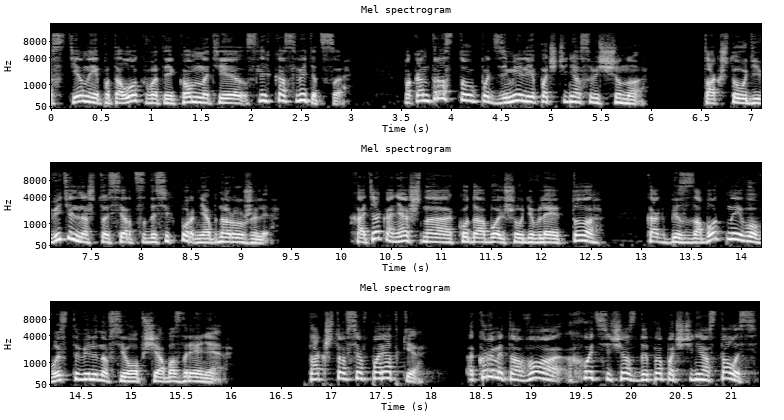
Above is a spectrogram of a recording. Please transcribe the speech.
Стены и потолок в этой комнате слегка светятся. По контрасту подземелье почти не освещено. Так что удивительно, что сердце до сих пор не обнаружили. Хотя, конечно, куда больше удивляет то, как беззаботно его выставили на всеобщее обозрение. Так что все в порядке. Кроме того, хоть сейчас ДП почти не осталось,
